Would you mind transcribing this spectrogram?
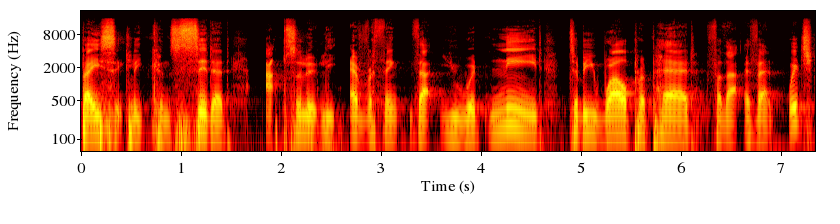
basically considered absolutely everything that you would need to be well prepared for that event. Which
